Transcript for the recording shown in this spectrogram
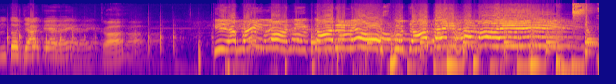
हम तो जा कह रहे। का? कि अब ने कार में उसको जाता ही हमारे।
